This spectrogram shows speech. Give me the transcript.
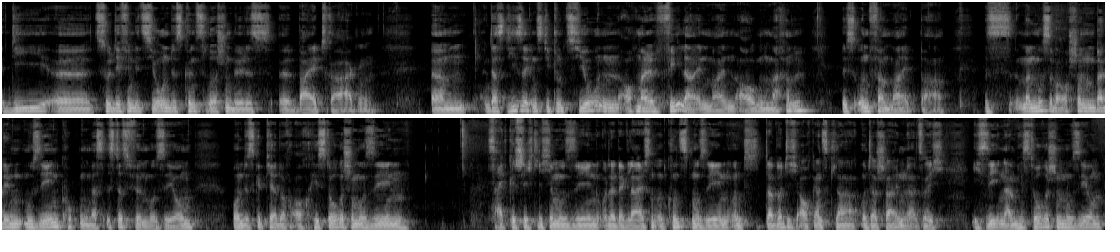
die äh, zur Definition des künstlerischen Bildes äh, beitragen. Ähm, dass diese Institutionen auch mal Fehler in meinen Augen machen, ist unvermeidbar. Es, man muss aber auch schon bei den Museen gucken, was ist das für ein Museum? Und es gibt ja doch auch historische Museen, zeitgeschichtliche Museen oder dergleichen und Kunstmuseen. Und da würde ich auch ganz klar unterscheiden. Also ich, ich sehe in einem historischen Museum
